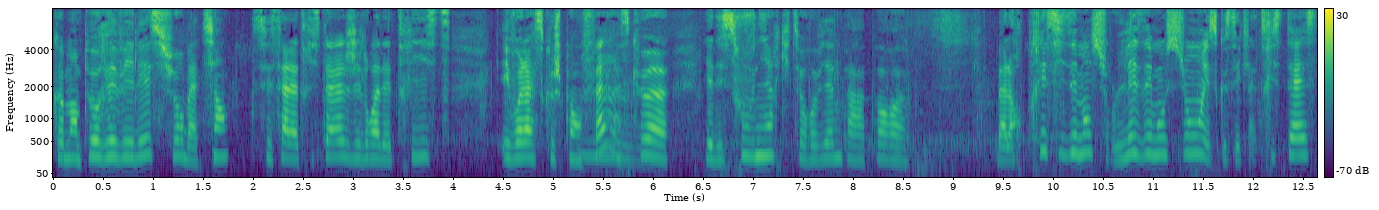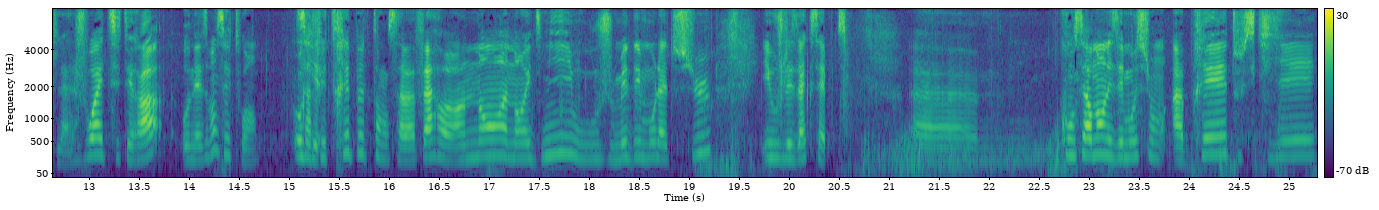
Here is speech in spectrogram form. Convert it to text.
comme un peu révélé sur, bah tiens, c'est ça la tristesse, j'ai le droit d'être triste, et voilà ce que je peux en faire? Est-ce qu'il euh, il y a des souvenirs qui te reviennent par rapport... Euh, bah alors précisément sur les émotions, est-ce que c'est que la tristesse, la joie, etc. Honnêtement, c'est toi. Hein. Ça fait très peu de temps. Ça va faire euh, un an, un an et demi où je mets des mots là-dessus et où je les accepte. Euh, concernant les émotions, après, tout ce qui est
